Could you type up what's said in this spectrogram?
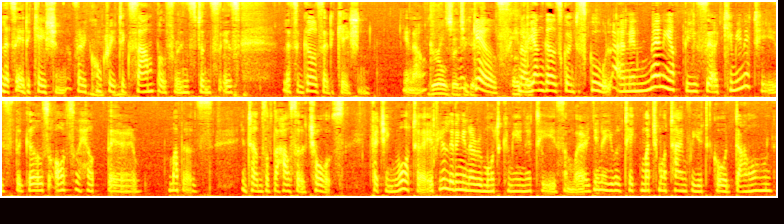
let's say education. A very concrete example, for instance, is let's say girls' education. You know, girls' education. Girls, okay. you know, young girls going to school, and in many of these uh, communities, the girls also help their mothers in terms of the household chores fetching water. If you're living in a remote community somewhere, you know, you will take much more time for you to go down.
